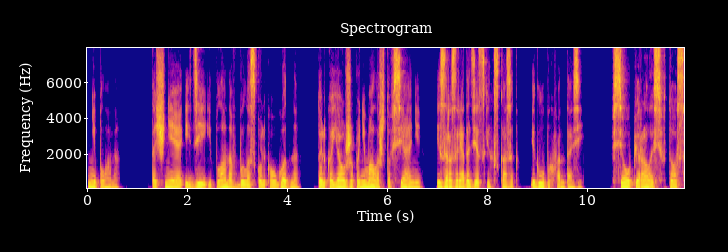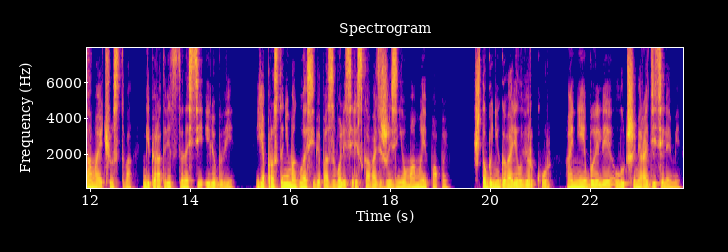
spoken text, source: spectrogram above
ни плана. Точнее, идей и планов было сколько угодно, только я уже понимала, что все они из разряда детских сказок и глупых фантазий. Все упиралось в то самое чувство гиперответственности и любви. Я просто не могла себе позволить рисковать жизнью мамы и папы. Что бы ни говорил Веркур, они были лучшими родителями,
